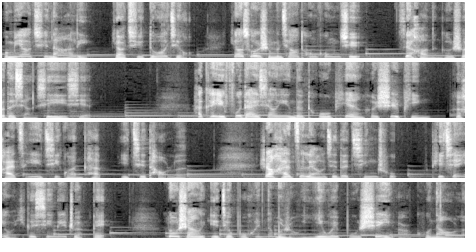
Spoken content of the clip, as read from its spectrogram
我们要去哪里，要去多久，要坐什么交通工具。最好能够说的详细一些，还可以附带相应的图片和视频，和孩子一起观看，一起讨论，让孩子了解的清楚，提前有一个心理准备，路上也就不会那么容易因为不适应而哭闹了。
